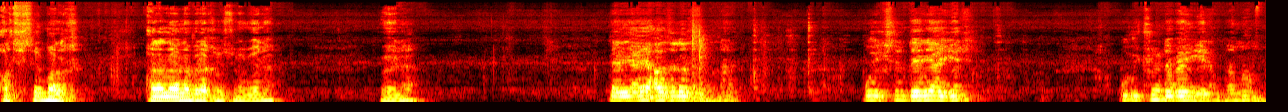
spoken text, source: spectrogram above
Atıştırmalık. Aralarına bırakıyorsun böyle. Böyle. Derya'yı hazırladım bunlar. Bu ikisini Derya yer. Bu üçünü de ben yerim tamam mı?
